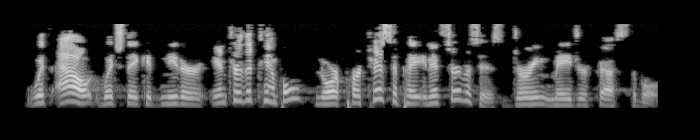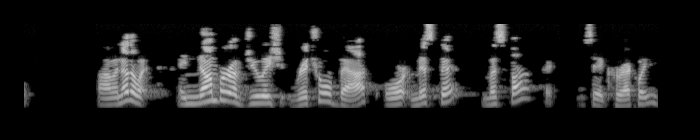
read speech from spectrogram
without which they could neither enter the temple nor participate in its services during major festivals. Um, another one, a number of Jewish ritual baths, or mispah, mispah, say it correctly,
